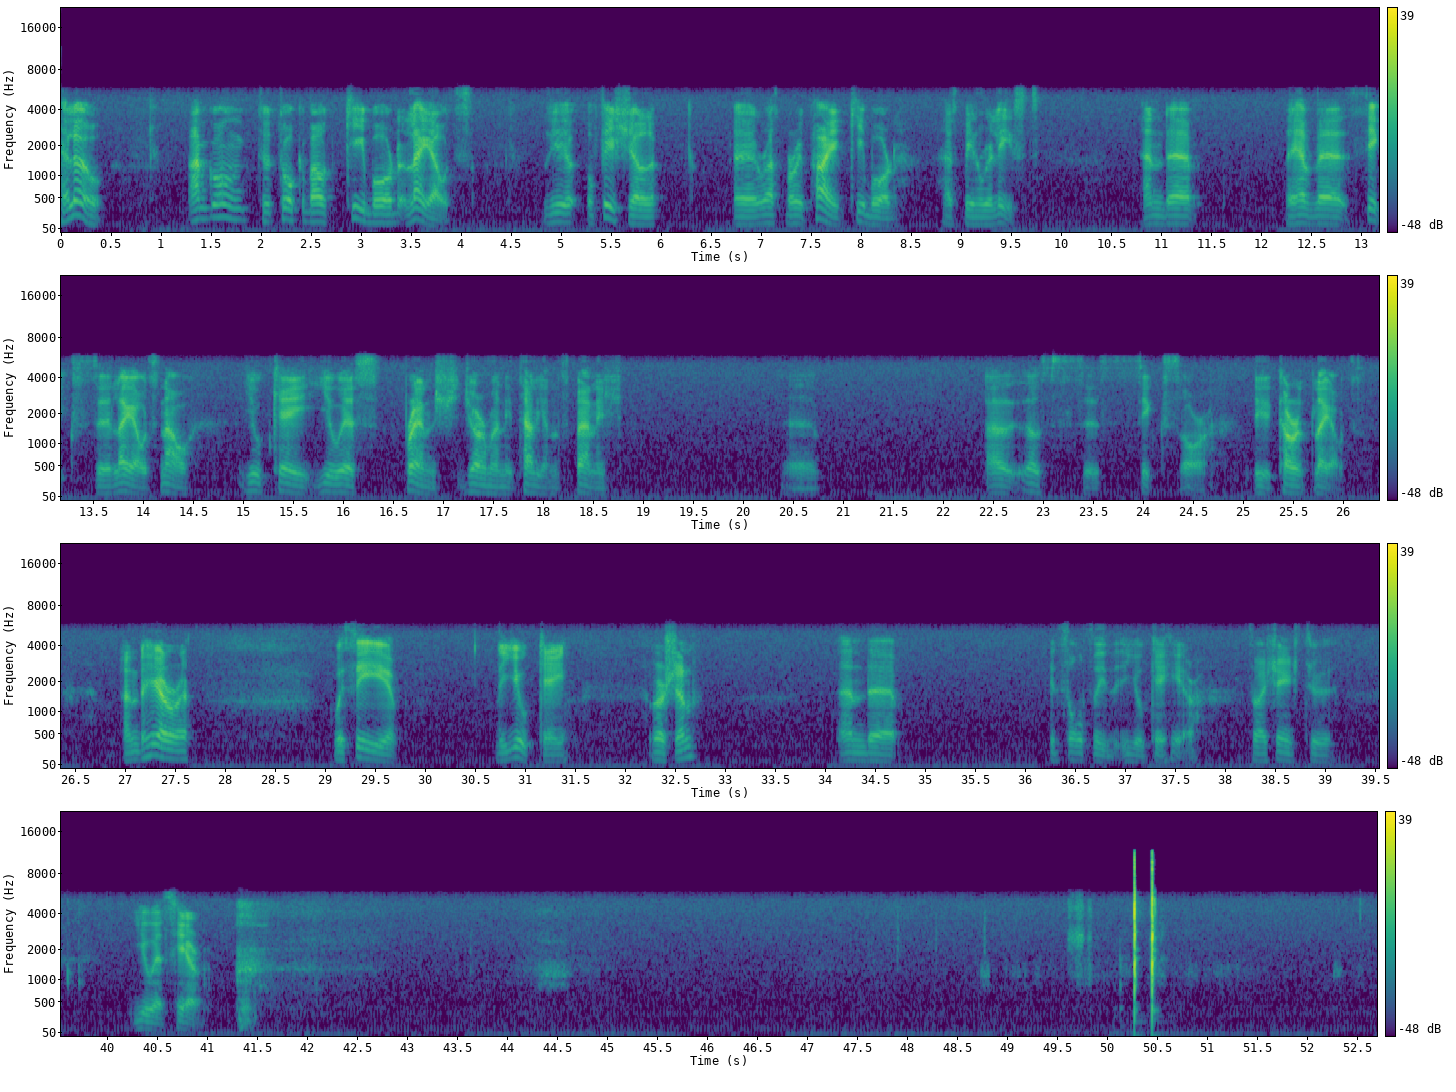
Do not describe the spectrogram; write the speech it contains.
Hello, I'm going to talk about keyboard layouts. The official uh, Raspberry Pi keyboard has been released and uh, they have uh, six uh, layouts now UK, US, French, German, Italian, Spanish. Uh, uh, those six are the current layouts. And here we see the UK version. And uh, it's also the UK here. So I changed to US here.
